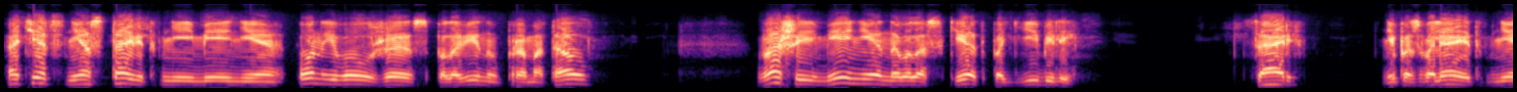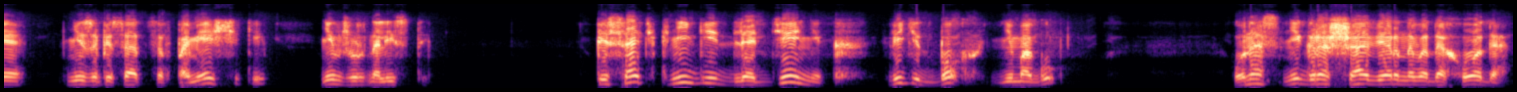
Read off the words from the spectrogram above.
Отец не оставит мне имение, он его уже с половину промотал. Ваше имение на волоске от погибели. Царь не позволяет мне ни записаться в помещики, ни в журналисты. Писать книги для денег, видит Бог, не могу. У нас ни гроша верного дохода,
